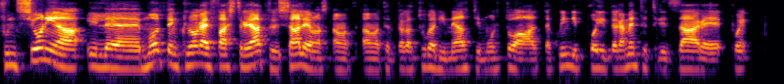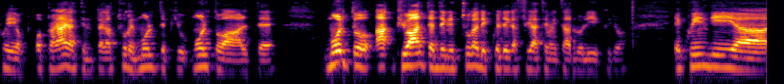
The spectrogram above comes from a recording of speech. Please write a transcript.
funzioni a il molten chloride fast reactor, il sale ha una, ha una, temperatura di melting molto alta, quindi puoi veramente utilizzare, puoi, puoi operare a temperature molto più molto alte, molto a, più alte addirittura di quelle raffinate a metallo liquido. E quindi, uh,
